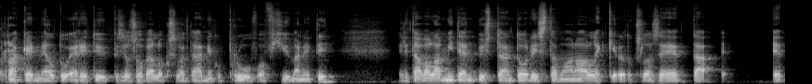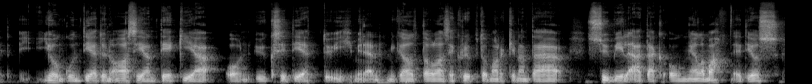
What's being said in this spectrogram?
rakenneltu erityyppisillä sovelluksilla tähän niin proof of humanity. Eli tavallaan miten pystytään todistamaan allekirjoituksella se, että, että jonkun tietyn asian tekijä on yksi tietty ihminen, mikä on tavallaan se kryptomarkkinan tämä Sybil Attack-ongelma, että jos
